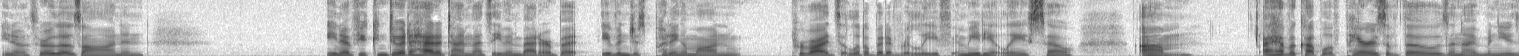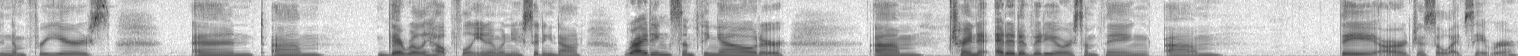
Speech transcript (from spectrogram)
you know, throw those on and, you know, if you can do it ahead of time, that's even better. But even just putting them on provides a little bit of relief immediately. So, um, I have a couple of pairs of those and I've been using them for years. And, um, they're really helpful, you know, when you're sitting down writing something out or um, trying to edit a video or something. Um, they are just a lifesaver.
